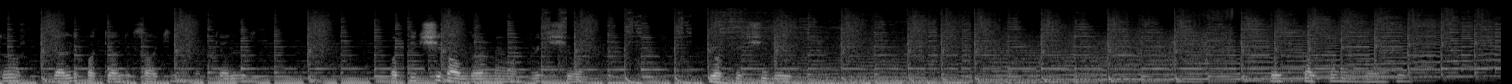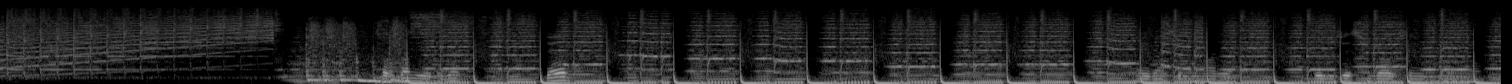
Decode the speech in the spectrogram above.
Dur. Geldik bak geldik sakin ol bak geldik. Bak bir kişi kaldı ölmeye bak bir kişi var. Yok bir kişi değil. Çok dikkatli olmamız Saklan bir yere gel. Ben senin var ya. Öleceğiz şimdi abi senin yüzünden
